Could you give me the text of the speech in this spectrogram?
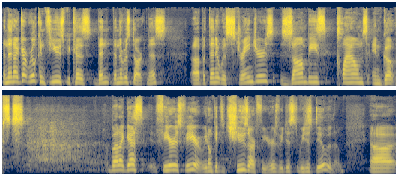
And then I got real confused because then, then there was darkness, uh, but then it was strangers, zombies, clowns, and ghosts but I guess fear is fear. We don't get to choose our fears. We just we just deal with them. Uh,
